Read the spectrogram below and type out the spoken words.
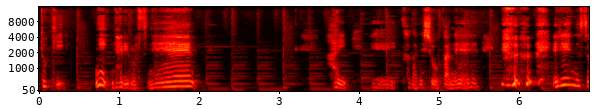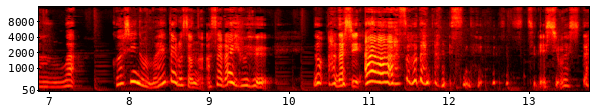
時になりますね。はい、えー、いかがでしょうかね。エレーヌさんは、詳しいのは前太郎さんの朝ライブの話。ああ、そうだったんですね。失礼しました。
